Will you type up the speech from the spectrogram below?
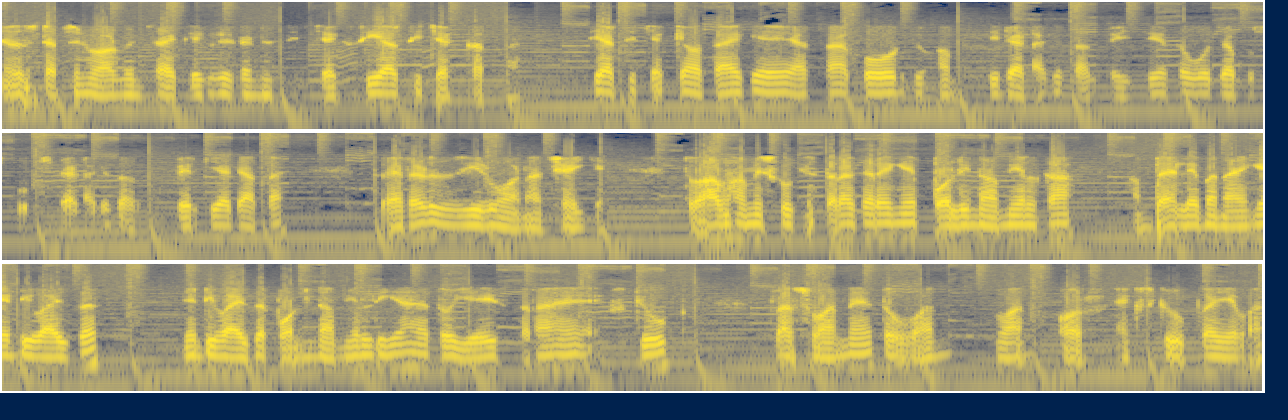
steps involve in cyclic redundancy check CRC check करना है। सीआरसी चेक क्या होता है कि ऐसा कोड जो हम किसी डाटा के साथ भेजते हैं तो वो जब उसको उस डाटा के साथ कंपेयर किया जाता है तो एरर ज़ीरो आना चाहिए। तो अब हम इसको किस तरह करेंगे? पोलिनामियल का हम पहले बनाएँगे डिवाइजर ये डिवाइजर पोलिनामियल दिया है तो ये इस तरह है एक्स क्यूब प्लस वन है तो वन वन और एक्स क्यूब का ये वन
